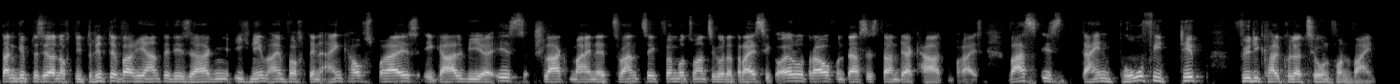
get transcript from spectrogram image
dann gibt es ja noch die dritte Variante, die sagen, ich nehme einfach den Einkaufspreis, egal wie er ist, schlag meine 20, 25 oder 30 Euro drauf und das ist dann der Kartenpreis. Was ist dein Profi-Tipp für die Kalkulation von Wein?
